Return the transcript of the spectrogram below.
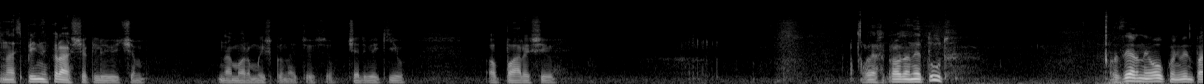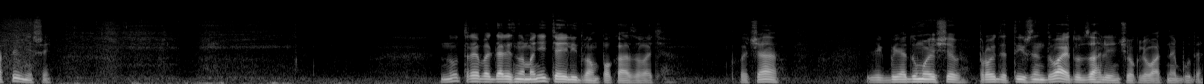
На спін краще клюють, чим на мармишку на цю всю. Черв'яків, опаришів. Але ж правда не тут. Озерний окунь він пасивніший. Ну, треба для різноманіття і лід вам показувати. Хоча, якби я думаю, ще пройде тиждень-два і тут взагалі нічого клювати не буде.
